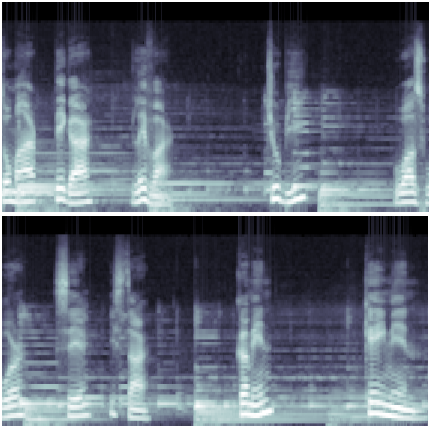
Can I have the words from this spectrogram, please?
tomar, pegar, levar, to be, was, were, ser, estar, come in, came in,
